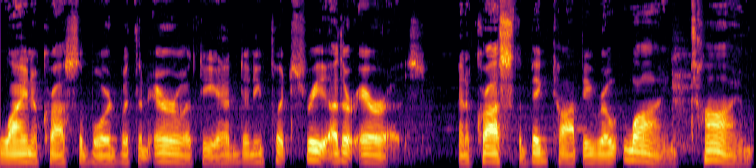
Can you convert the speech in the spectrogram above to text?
line across the board with an arrow at the end, and he put three other arrows. And across the big top, he wrote line, time.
